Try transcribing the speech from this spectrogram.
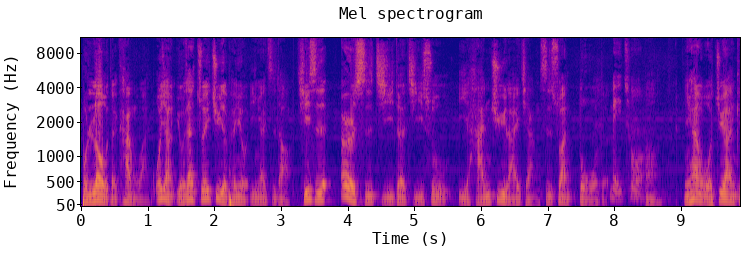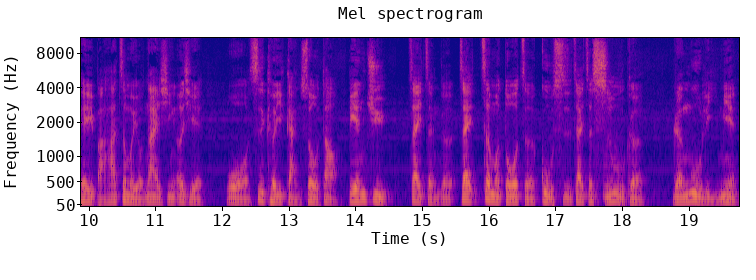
不漏的看完。我想有在追剧的朋友应该知道，其实二十集的集数以韩剧来讲是算多的，没错啊。你看，我居然可以把它这么有耐心，而且我是可以感受到编剧在整个在这么多则故事，在这十五个人物里面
